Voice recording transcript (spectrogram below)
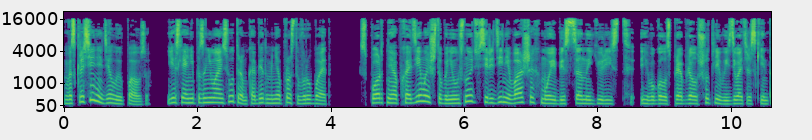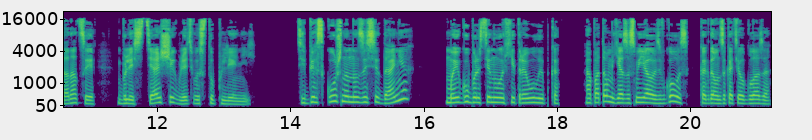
В воскресенье делаю паузу. Если я не позанимаюсь утром, к обеду меня просто вырубает. Спорт необходимый, чтобы не уснуть в середине ваших, мой бесценный юрист. Его голос приобрел шутливые издевательские интонации блестящих, блядь, выступлений. «Тебе скучно на заседаниях?» Мои губы растянула хитрая улыбка, а потом я засмеялась в голос, когда он закатил глаза.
